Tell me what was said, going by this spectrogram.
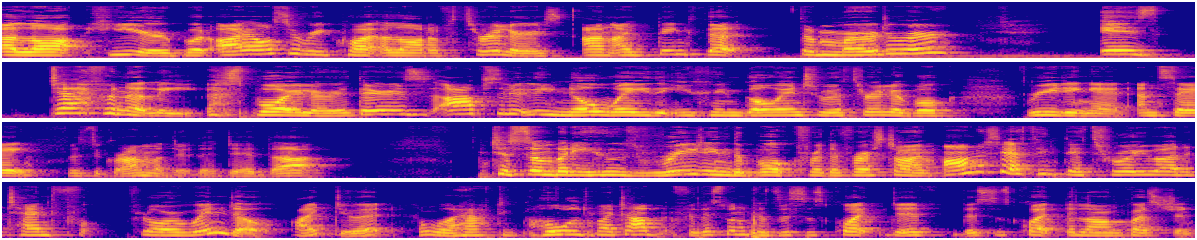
a lot here, but I also read quite a lot of thrillers, and I think that The Murderer is definitely a spoiler. There is absolutely no way that you can go into a thriller book reading it and say, it was the grandmother that did that. To somebody who's reading the book for the first time, honestly, I think they throw you out a 10th floor window. I'd do it. Oh, I have to hold my tablet for this one because this is quite this is quite the long question.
